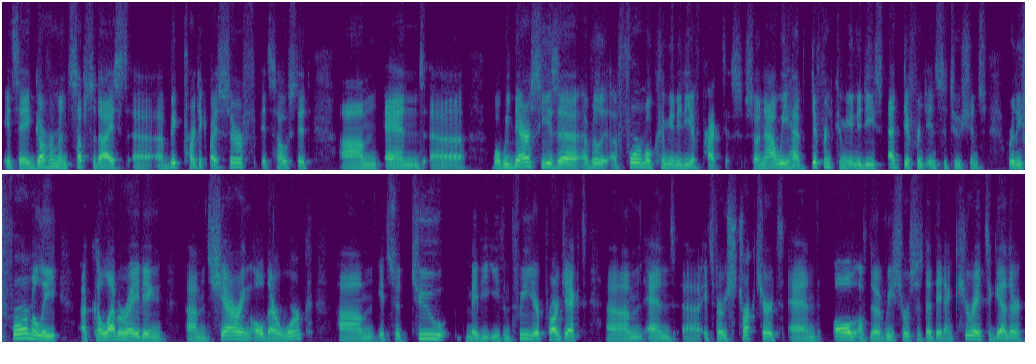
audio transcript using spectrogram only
It's a government subsidized uh, a big project by SURF. It's hosted, um, and uh, what we there see is a, a, really a formal community of practice. So now we have different communities at different institutions, really formally collaborating, um, sharing all their work, um, it's a two, maybe even three-year project, um, and uh, it's very structured. And all of the resources that they then curate together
